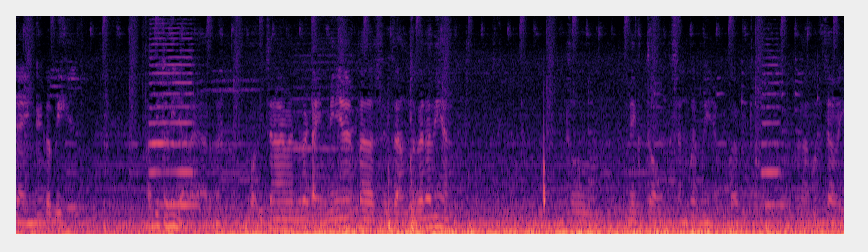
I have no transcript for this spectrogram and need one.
जाएँगे कभी। अभी तो नहीं जा रहा यार मैं। इतना मतलब टाइम भी नहीं है, मेरे पास एग्ज़ाम वगैरह भी हैं। तो देखता हूँ दिसंबर में जाऊँगा अभी तो। हाँ कुछ भाई।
